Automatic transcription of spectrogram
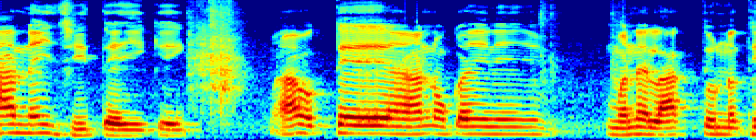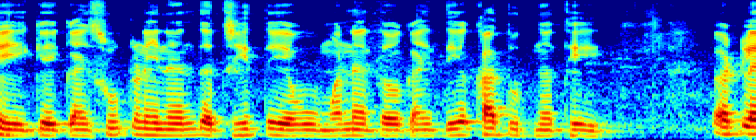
આ નહીં જીતે એ કે આ વખતે આનો કંઈ મને લાગતું નથી કે કંઈ ચૂંટણીની અંદર જીતે એવું મને તો કંઈ દેખાતું જ નથી. એટલે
